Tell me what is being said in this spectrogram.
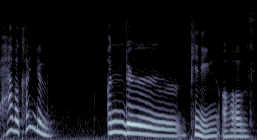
have a kind of underpinning of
